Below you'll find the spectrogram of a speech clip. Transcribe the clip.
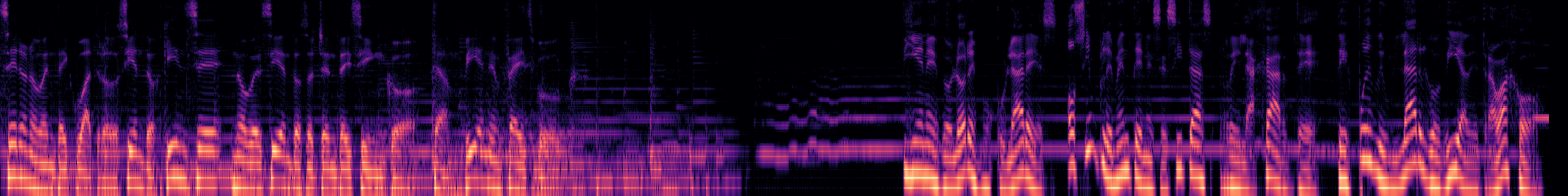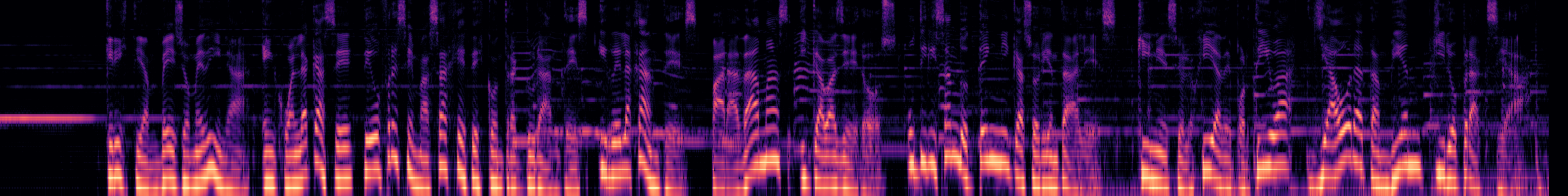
094 215 985. También en Facebook. ¿Tienes dolores musculares o simplemente necesitas relajarte después de un largo día de trabajo? Cristian Bello Medina, en Juan Lacase, te ofrece masajes descontracturantes y relajantes para damas y caballeros, utilizando técnicas orientales, kinesiología deportiva y ahora también quiropraxia.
